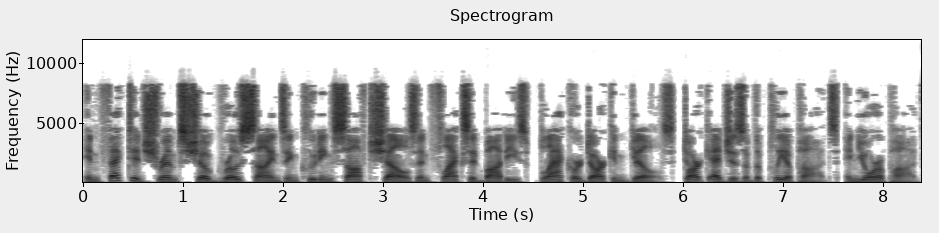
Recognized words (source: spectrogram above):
Infected shrimps show gross signs including soft shells and flaccid bodies, black or darkened gills, dark edges of the pleopods, and uropods,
